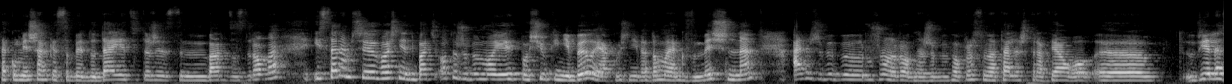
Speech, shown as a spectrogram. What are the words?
taką mieszankę sobie dodaję, co też jest mm, bardzo zdrowe i staram się właśnie dbać o to, żeby moje posiłki nie były jakoś nie wiadomo jak wymyślne, ale żeby były różnorodne, żeby po prostu na talerz trafiało yy, wiele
